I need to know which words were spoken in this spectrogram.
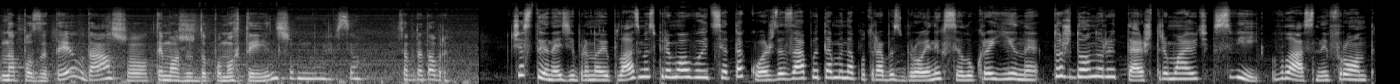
на позитив, да, що ти можеш допомогти іншим, і все, все буде добре. Частина зібраної плазми спрямовується також за запитами на потреби Збройних сил України. Тож донори теж тримають свій власний фронт,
